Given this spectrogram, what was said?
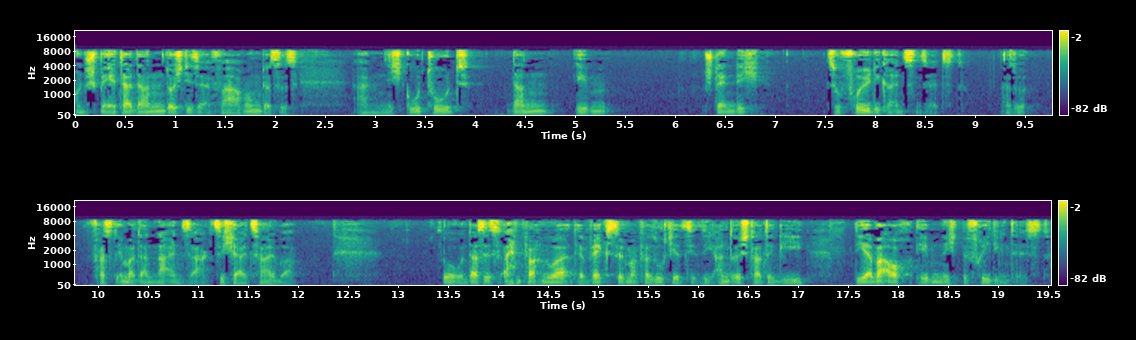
und später dann durch diese Erfahrung, dass es einem nicht gut tut, dann eben ständig zu früh die Grenzen setzt. Also fast immer dann Nein sagt, sicherheitshalber. So, und das ist einfach nur der Wechsel. Man versucht jetzt die andere Strategie, die aber auch eben nicht befriedigend ist.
